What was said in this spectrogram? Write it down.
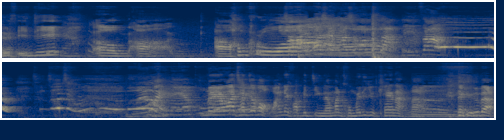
คือซีนที่เอ่อเอ่อเอ่อห้องครัว ใช่เพราะฉันก็ชอบจากนี้จ้ะไม่ไหวแล้วกูแม้ว่าฉันจะบอกว่าในความเป็นจริงแล้วมันคงไม่ได้หยุดแค่นั้นนะแต่คือแบบ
